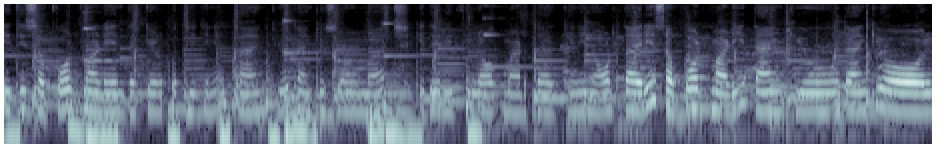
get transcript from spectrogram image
ರೀತಿ ಸಪೋರ್ಟ್ ಮಾಡಿ ಅಂತ ಕೇಳ್ಕೊತಿದ್ದೀನಿ. Thank you thank you so much ಇದೇ ರೀತಿ ಲಾಗ್ ಮಾಡ್ತಾ ಇರ್ತೀನಿ. ನೋಡ್ತಾ ಇರಿ ಸಪೋರ್ಟ್ ಮಾಡಿ. Thank you thank you all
